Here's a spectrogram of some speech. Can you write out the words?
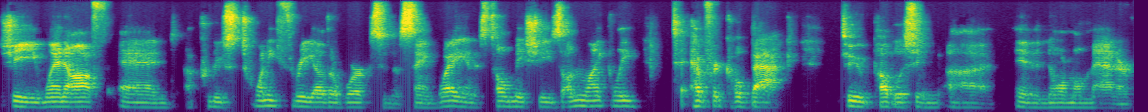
she went off and uh, produced 23 other works in the same way and has told me she's unlikely to ever go back to publishing uh, in a normal manner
